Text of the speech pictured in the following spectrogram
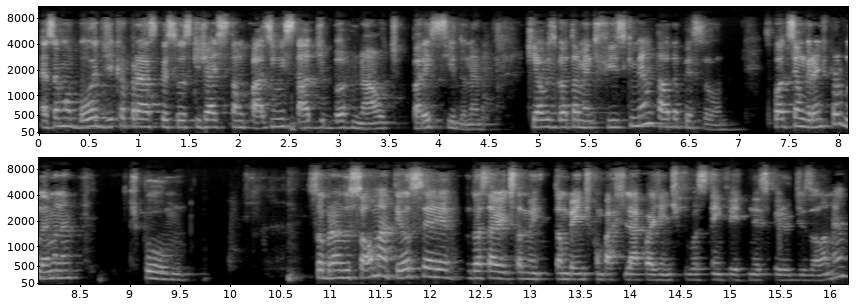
Essa é uma boa dica para as pessoas que já estão quase em um estado de burnout parecido, né? Que é o esgotamento físico e mental da pessoa. Isso pode ser um grande problema, né? Tipo, sobrando só o Matheus, você gostaria de, também, também de compartilhar com a gente o que você tem feito nesse período de isolamento?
